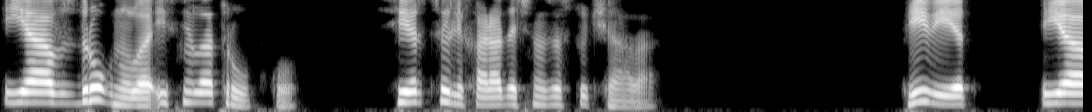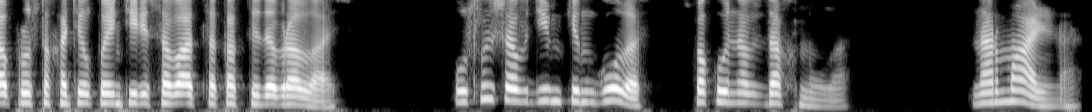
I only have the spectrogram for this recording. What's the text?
Я вздрогнула и сняла трубку. Сердце лихорадочно застучало. «Привет. Я просто хотел поинтересоваться, как ты добралась. Услышав Димкин голос, спокойно вздохнула. «Нормально.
